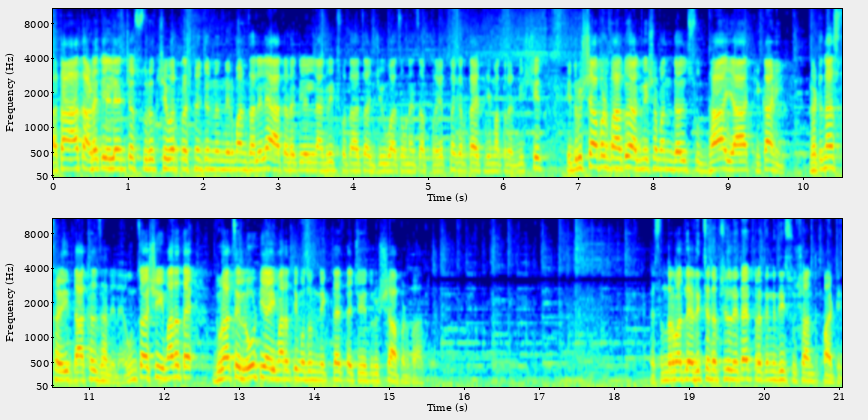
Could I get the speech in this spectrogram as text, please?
आता आत अडकलेल्यांच्या सुरक्षेवर प्रश्नचिन्ह निर्माण झालेले आहे. आत अडकलेले नागरिक स्वतःचा जीव वाचवण्याचा प्रयत्न करतायत हे मात्र निश्चित. हे दृश्य आपण पाहतोय. अग्निशमन दल सुद्धा या ठिकाणी घटनास्थळी दाखल झालेलं आहे. उंच अशी इमारत आहे. धुराचे लोट या इमारतीमधून निघतायत त्याचे हे दृश्य आपण पाहतोय. या संदर्भातले अधिकचे तपशील देत आहेत प्रतिनिधी सुशांत पाटील.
